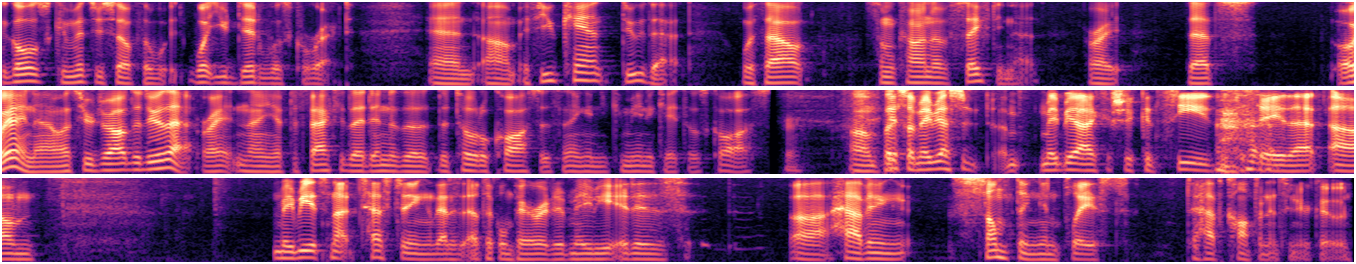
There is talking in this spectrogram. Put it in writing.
The goal is to convince yourself that what you did was correct, and um, if you can't do that without some kind of safety net, right? That's okay, now it's your job to do that, right? And now you have to factor that into the, the total cost of the thing and you communicate those costs. Sure. Um, But but so maybe I should um, maybe I should concede to say that um, maybe it's not testing that is ethical imperative. Maybe it is uh, having something in place to have confidence in your code.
